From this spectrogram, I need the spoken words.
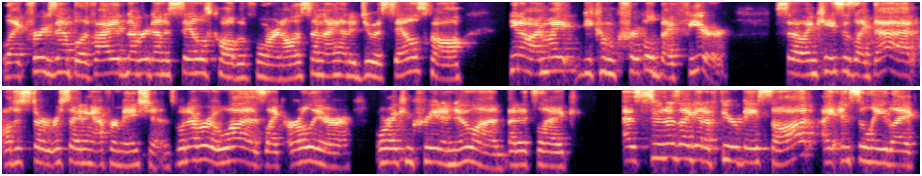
Like for example if i had never done a sales call before and all of a sudden i had to do a sales call you know i might become crippled by fear so in cases like that, I'll just start reciting affirmations, whatever it was like earlier, or I can create a new one. But it's like as soon as I get a fear-based thought, I instantly like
